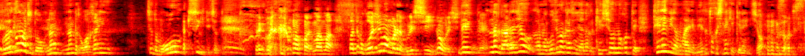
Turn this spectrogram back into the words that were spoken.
っと500万はちょっと、なん、なんだか分かりん、ちょっともう大きすぎてちょっと。500万は、まあまあ、まあでも50万までで嬉しいのは嬉しいですよで、ね。なんかあれでしょ？あの、50万勝つにはなんか決勝に残って、テレビの前でネタとかしなきゃいけないんでしょ？そうです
